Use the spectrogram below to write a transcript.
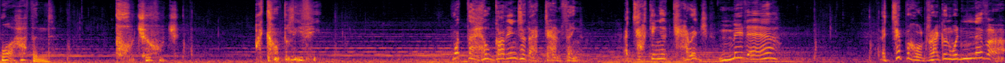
What happened? Poor George. I can't believe he... What the hell got into that damn thing? Attacking a carriage mid-air? A typical dragon would never...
